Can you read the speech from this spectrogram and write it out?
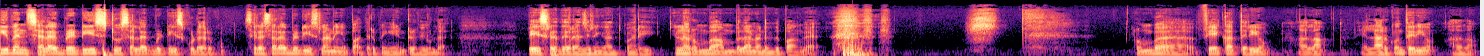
ஈவன் செலிப்ரிட்டிஸ் டு செலிப்ரிட்டிஸ் கூட இருக்கும். சில செலிப்ரிட்டிஸ்லாம் நீங்கள் பார்த்துருப்பீங்க இன்டர்வியூவில் பேசுகிறது ரஜினிகாந்த் மாதிரி இல்லை ரொம்ப அம்பலாக நடந்துப்பாங்க. ரொம்ப ஃபேக்காக தெரியும். அதெல்லாம். எல்லாருக்கும் தெரியும். அதெல்லாம்.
